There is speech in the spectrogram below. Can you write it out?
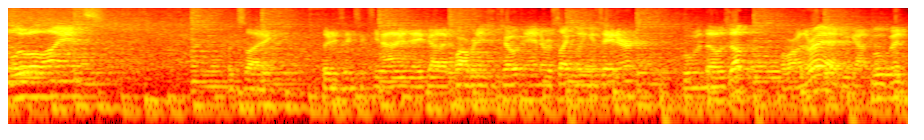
Blue Alliance. Looks like 3669, they've got a carbonation tote and a recycling container. Moving those up. Over on the red, we got movement.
